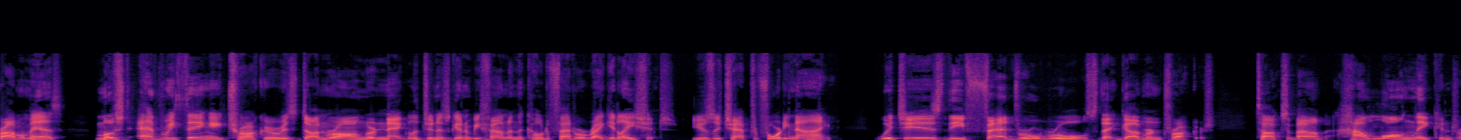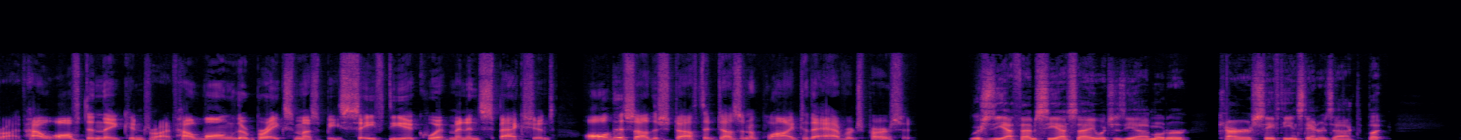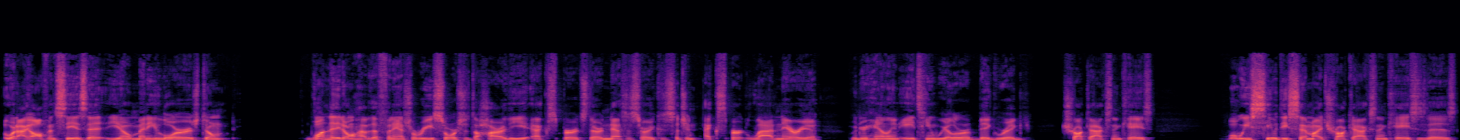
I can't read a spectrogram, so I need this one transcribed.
Problem is, most everything a trucker has done wrong or negligent is going to be found in the Code of Federal Regulations, usually Chapter 49, which is the federal rules that govern truckers. Talks about how long they can drive, how often they can drive, how long their brakes must be, safety equipment, inspections all this other stuff that doesn't apply to the average person. Which is the FMCSA, which is the uh, Motor Carrier Safety and Standards Act. But what I often see is that, you know, many lawyers don't, one, they don't have the financial resources to hire the experts that are necessary because it's such an expert laden area when you're handling an 18 wheeler or a big rig truck accident case. What we see with these semi truck accident cases is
